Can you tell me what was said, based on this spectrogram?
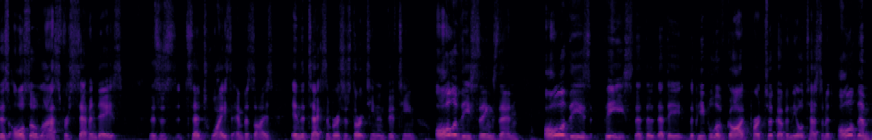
this also lasts for seven days. This is said twice, emphasized in the text in verses 13 and 15. All of these things, then, all of these feasts that the that the, the people of God partook of in the Old Testament, all of them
